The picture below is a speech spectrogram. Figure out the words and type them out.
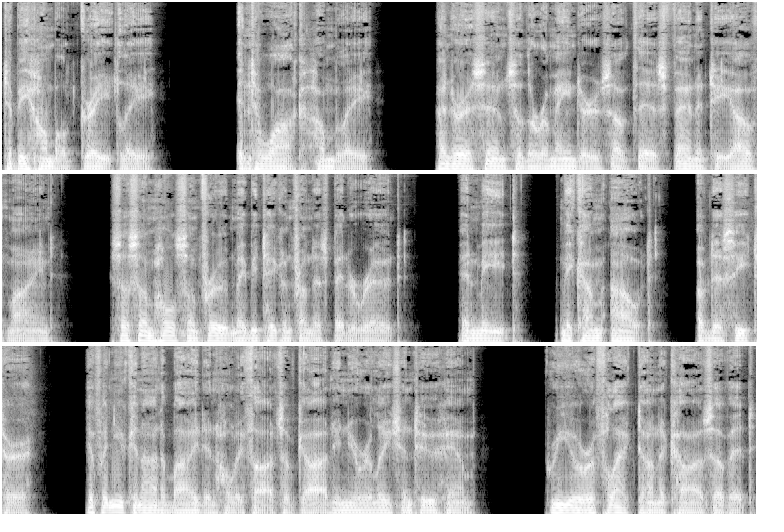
to be humbled greatly, and to walk humbly, under a sense of the remainders of this vanity of mind, so some wholesome fruit may be taken from this bitter root, and meat may come out of this eater. If when you cannot abide in holy thoughts of God in your relation to him, you reflect on the cause of it,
